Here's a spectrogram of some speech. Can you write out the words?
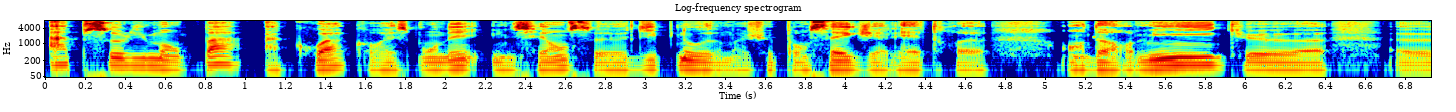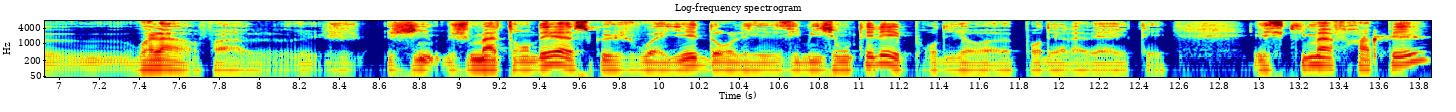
absolument pas à quoi correspondait une séance d'hypnose. Moi je pensais que j'allais être endormi, que euh, euh, voilà, enfin, je, m'attendais à ce que je voyais dans les émissions télé, pour dire pour dire la vérité. Et ce qui m'a frappé,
